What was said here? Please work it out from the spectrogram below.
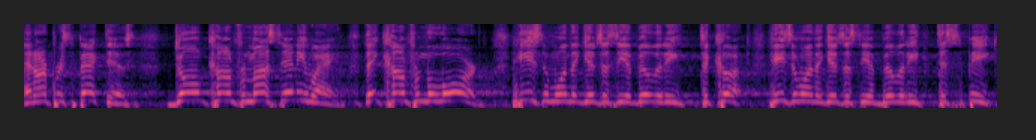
and our perspectives don't come from us anyway. They come from the Lord. He's the one that gives us the ability to cook. He's the one that gives us the ability to speak.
